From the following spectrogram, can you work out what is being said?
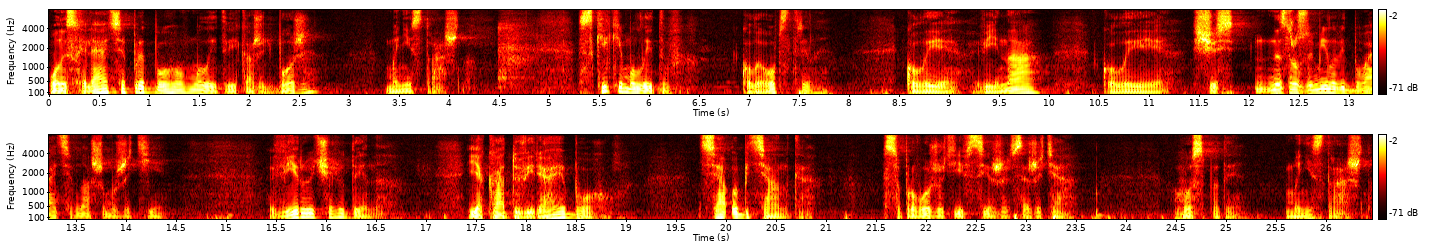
Вони схиляються перед Богом в молитві і кажуть, Боже, мені страшно. Скільки молитв, коли обстріли, коли війна, коли щось незрозуміле відбувається в нашому житті. Віруюча людина, яка довіряє Богу, ця обіцянка супроводжують її всі, все життя. Господи, мені страшно.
